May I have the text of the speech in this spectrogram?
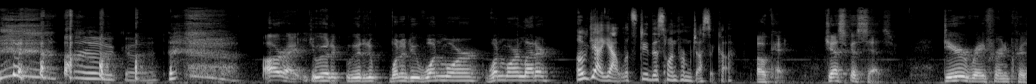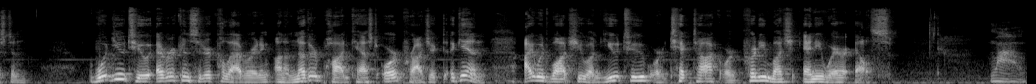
oh god. All right. Do we want to do one more one more letter? Oh yeah, yeah. Let's do this one from Jessica. Okay. Jessica says, "Dear Rafer and Kristen, would you two ever consider collaborating on another podcast or project again? I would watch you on YouTube or TikTok or pretty much anywhere else." Wow.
